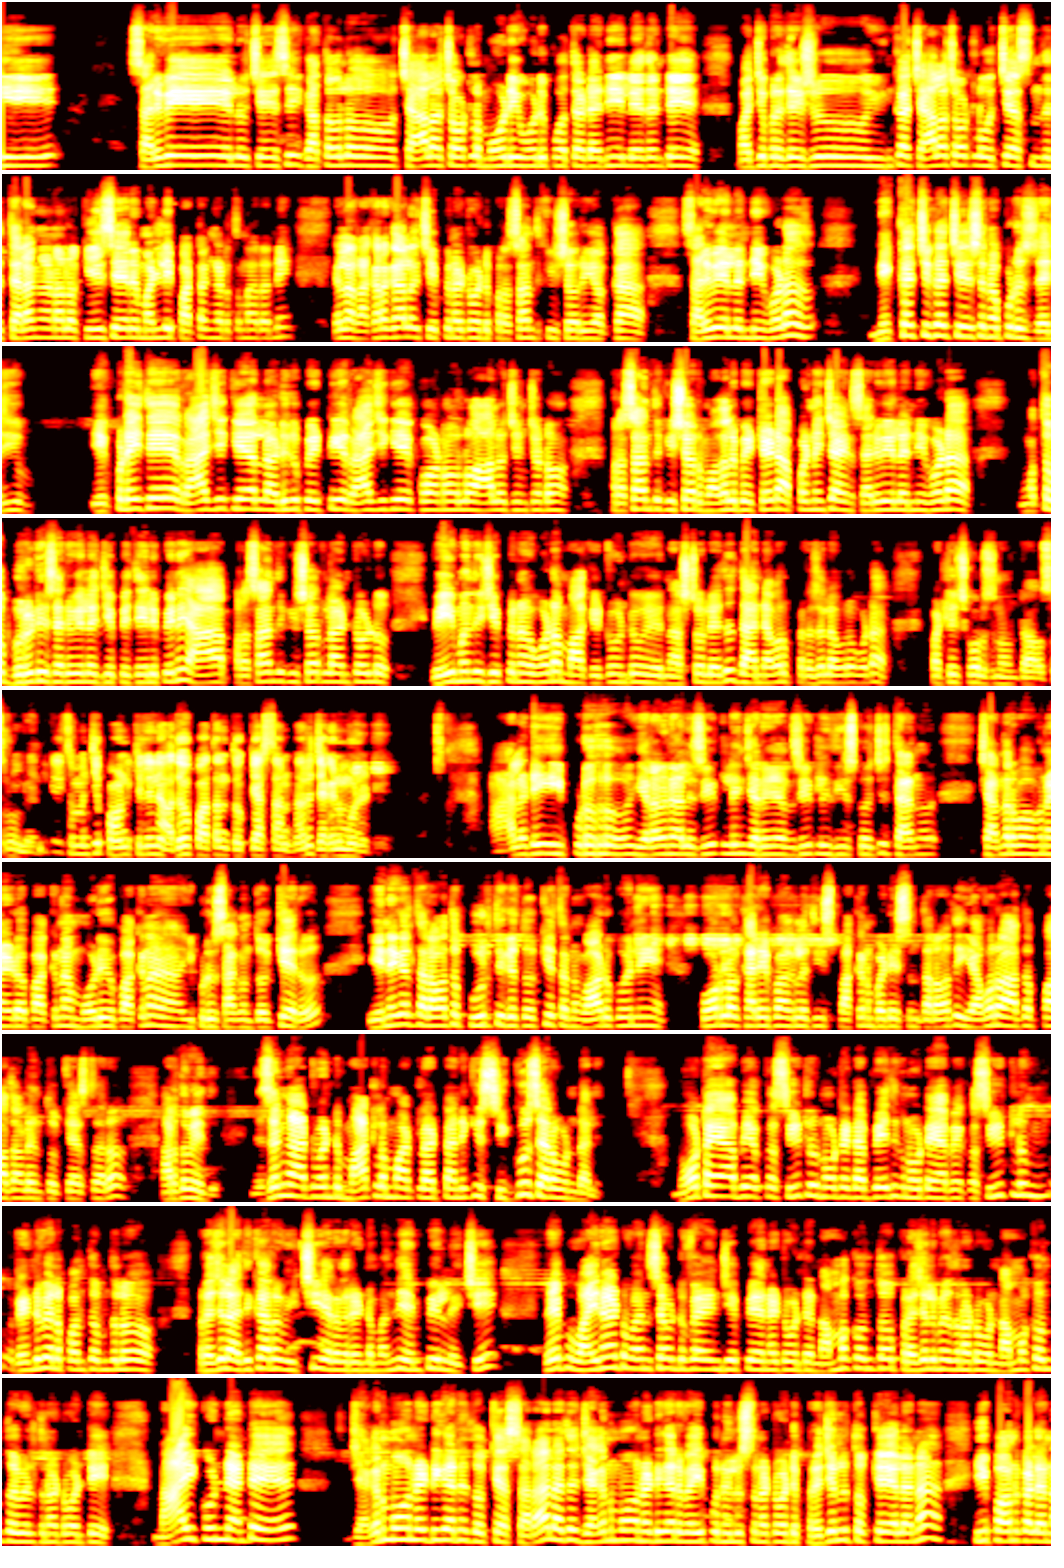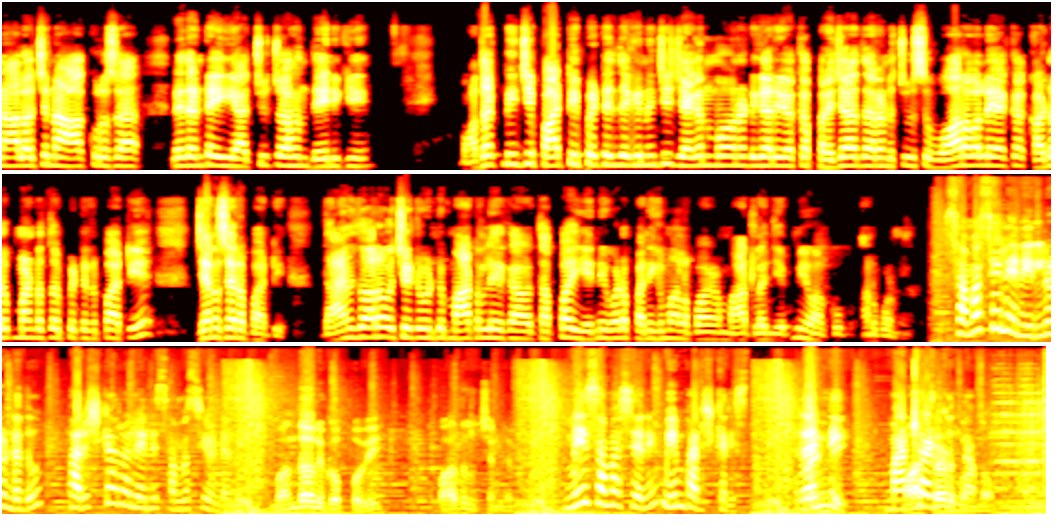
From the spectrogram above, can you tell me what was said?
సర్వేలు చేసి గతంలో చాలా చోట్ల మోడీ ఓడిపోతాడని లేదంటే మధ్యప్రదేశ్ ఇంకా చాలా చోట్ల వచ్చేస్తుంది. తెలంగాణలో కేసీఆర్ మళ్ళీ పట్టం కడుతున్నారని ఇలా రకరకాలుగా చెప్పినటువంటి ప్రశాంత్ కిషోర్ యొక్క సర్వేలన్నీ కూడా నిక్కచ్చిగా చేసినప్పుడు సరి ఎప్పుడైతే రాజకీయాల్లో అడుగుపెట్టి రాజకీయ కోణంలో ఆలోచించడం ప్రశాంత్ కిషోర్ మొదలు పెట్టాడు అప్పటి నుంచి ఆయన సర్వేలన్నీ కూడా మొత్తం బురుడి సర్వేలు అని చెప్పి తెలిపినాయి ఆ ప్రశాంత్ కిషోర్ లాంటి వాళ్ళు వెయ్యి మంది చెప్పినా కూడా మాకు ఎటువంటి నష్టం లేదు. దాన్ని ఎవరు ప్రజలు ఎవరు కూడా పట్టించుకోవాల్సిన అవసరం లేదు. సంబంధించి పవన్ కళ్యాణ్ అదో పాత్రను తొక్కేస్తా అంటున్నారు జగన్మోహన్ రెడ్డి. ఆల్రెడీ ఇప్పుడు ఇరవై నాలుగు సీట్ల నుంచి ఇరవై ఒక సీట్లు తీసుకొచ్చి చంద్ర- చంద్రబాబు నాయుడు పక్కన మోడీ పక్కన ఇప్పుడు సగం తొక్కారు. ఎన్నికల తర్వాత పూర్తిగా తొక్కి తను వాడుకొని కూరలో కరివేపాకులు తీసి పక్కన పడేసిన తర్వాత ఎవరు అధపాతాలను తొక్కేస్తారో అర్థమైంది. నిజంగా అటువంటి మాటలు మాట్లాడటానికి సిగ్గు సెర ఉండాలి. నూట యాభై ఒక్క సీట్లు నూట డెబ్బై ఐదుకి నూట యాభై ఒక్క సీట్లు రెండు వేల పంతొమ్మిదిలో ప్రజల అధికారం ఇచ్చి ఇరవై రెండు మంది ఎంపీలను ఇచ్చి రేపు వైనాట్ వన్ సెవెంటీ ఫైవ్ అని చెప్పి అనేటువంటి నమ్మకంతో ప్రజల మీద ఉన్నటువంటి నమ్మకంతో వెళ్తున్నటువంటి నాయకుడిని అంటే జగన్మోహన్ రెడ్డి గారిని తొక్కేస్తారా? లేకపోతే జగన్మోహన్ రెడ్డి గారి వైపు నిలుస్తున్నటువంటి ప్రజల్ని తొక్కేయాలనా? ఈ పవన్ కళ్యాణ్ ఆలోచన ఆక్రోశ లేదంటే ఈ అత్యుత్సాహం దేనికి? మొదటి నుంచి పార్టీ పెట్టిన దగ్గర నుంచి జగన్మోహన్ రెడ్డి గారి యొక్క ప్రజాదరణ చూసి ఓరవల యొక్క కడుపు మంటతో పెట్టిన పార్టీ జనసేన పార్టీ. దాని ద్వారా వచ్చేటువంటి మాటలే తప్ప ఇవన్నీ కూడా పనికిమాల మాటలు అని చెప్పి మేము అనుకు- అనుకుంటున్నాం. సమస్య లేని ఇల్లు ఉండదు పరిష్కారం లేని సమస్య ఉండదు. బంధాలు గొప్పవి బాధలు చిన్నవి. మీ సమస్యని మేము పరిష్కరిస్తాం. రండి మాట్లాడుకుందాం.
